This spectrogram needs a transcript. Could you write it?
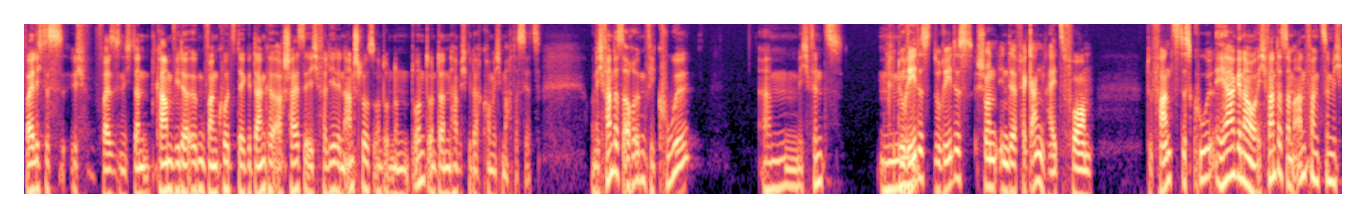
weil ich das, ich weiß es nicht, dann kam wieder irgendwann kurz der Gedanke, ach scheiße, ich verliere den Anschluss und, und, und, und, und dann habe ich gedacht, komm, ich mache das jetzt. Und ich fand das auch irgendwie cool. Ähm, ich finde es. Du redest, du redest schon in der Vergangenheitsform. Du fandst es cool? Ja, genau. Ich fand das am Anfang ziemlich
